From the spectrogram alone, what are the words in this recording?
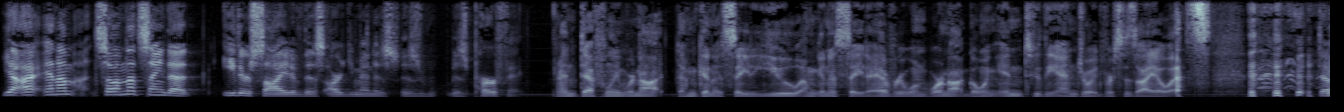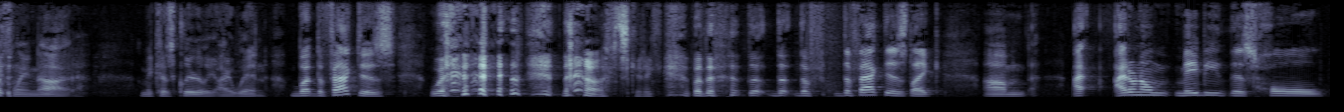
yeah, I, and I'm so I'm not saying that either side of this argument is is is perfect. And definitely, we're not. I'm gonna say to you, I'm gonna say to everyone, we're not going into the Android versus iOS. definitely not because clearly I win. But the fact is, no, I'm just kidding. But the the the the, the fact is, like, um, I I don't know. Maybe this whole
